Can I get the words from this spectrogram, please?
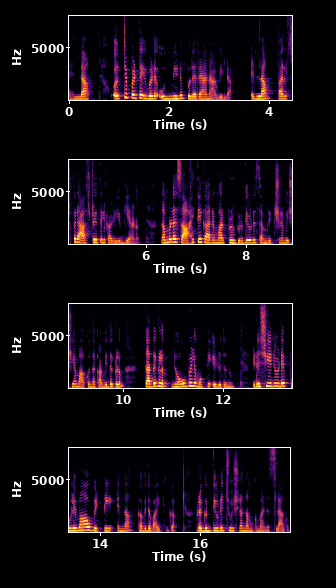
എല്ലാം. ഒറ്റപ്പെട്ട് ഇവിടെ ഒന്നിനും പുലരാനാവില്ല. എല്ലാം പരസ്പര ആശ്രയത്തിൽ കഴിയുകയാണ്. നമ്മുടെ സാഹിത്യകാരന്മാർ പ്രകൃതിയുടെ സംരക്ഷണം വിഷയമാക്കുന്ന കവിതകളും കഥകളും നോവലുമൊക്കെ എഴുതുന്നു. ഇടശ്ശേരിയുടെ പുളിമാവ് വെട്ടി എന്ന കവിത വായിക്കുക. പ്രകൃതിയുടെ ചൂഷണം നമുക്ക് മനസ്സിലാകും.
